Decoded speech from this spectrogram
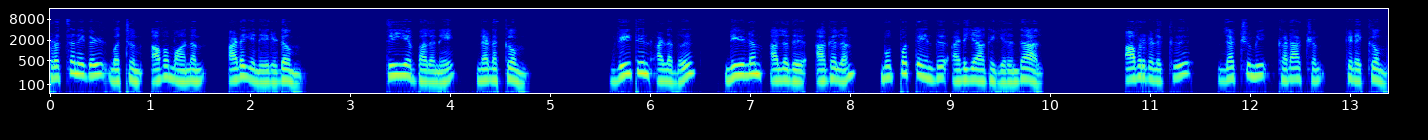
பிரச்சனைகள் மற்றும் அவமானம் அடைய நேரிடும். தீய பலனே நடக்கும். வீட்டின் அளவு நீளம் அல்லது அகலம் முப்பத்தைந்து அடியாக இருந்தால் அவர்களுக்கு லட்சுமி கடாட்சம் கிடைக்கும்.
